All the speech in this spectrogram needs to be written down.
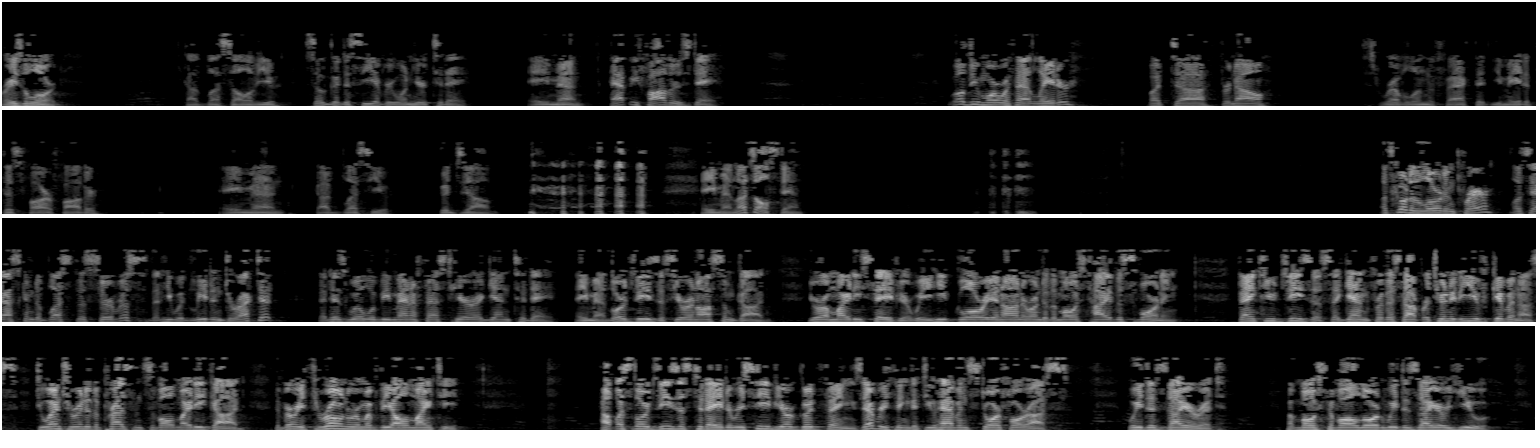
Praise the Lord. God bless all of you. So good to see everyone here today. Amen. Happy Father's Day. We'll do more with that later, but uh, for now, just revel in the fact that you made it this far, Father. Amen. God bless you. Good job. Amen. Let's all stand. Let's go to the Lord in prayer. Let's ask Him to bless this service, that He would lead and direct it, that His will would be manifest here again today. Amen. Lord Jesus, you're an awesome God. You're a mighty Savior. We heap glory and honor unto the Most High this morning. Thank you, Jesus, again for this opportunity you've given us to enter into the presence of Almighty God, the very throne room of the Almighty. Help us, Lord Jesus, today to receive your good things, everything that you have in store for us. We desire it. But most of all, Lord, we desire you.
